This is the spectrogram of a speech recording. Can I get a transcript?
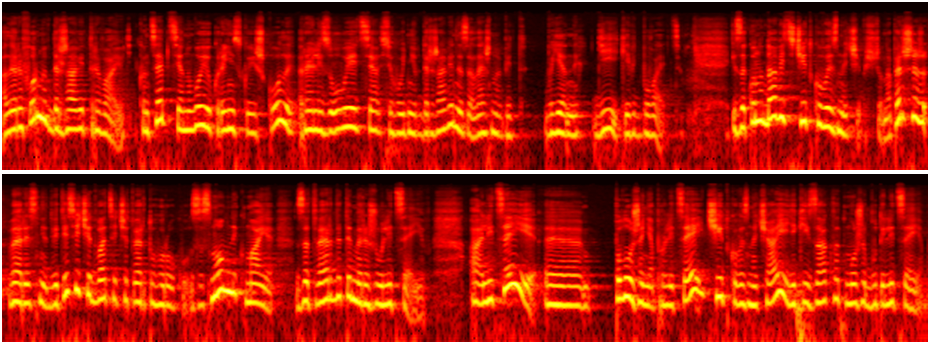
Але реформи в державі тривають. Концепція нової української школи реалізовується сьогодні в державі незалежно від воєнних дій, які відбуваються. І законодавець чітко визначив, що на 1 вересня 2024 року засновник має затвердити мережу ліцеїв. А ліцеї. Е, Положення про ліцей чітко визначає, який заклад може бути ліцеєм.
